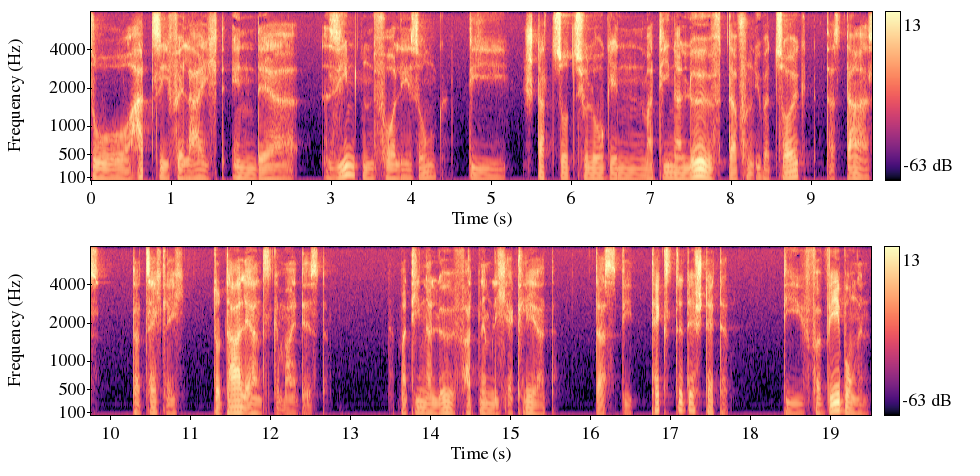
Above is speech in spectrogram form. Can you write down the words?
so hat sie vielleicht in der siebten Vorlesung die Stadtsoziologin Martina Löw davon überzeugt, dass das tatsächlich total ernst gemeint ist. Martina Löw hat nämlich erklärt, dass die Texte der Städte, die Verwebungen,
